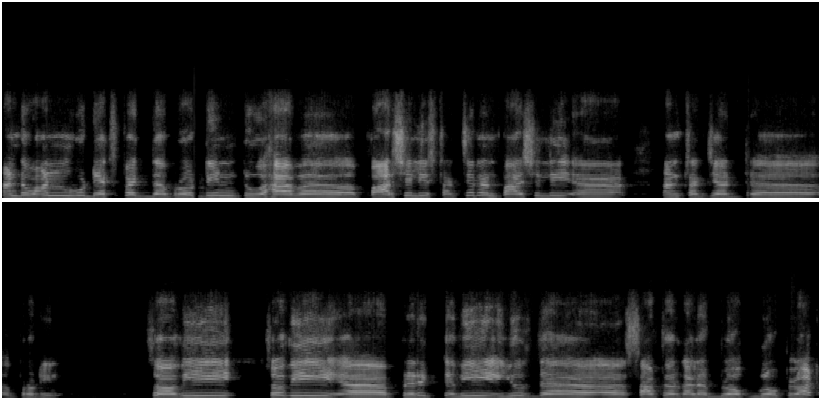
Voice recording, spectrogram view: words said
And one would expect the protein to have a partially structured and partially uh, unstructured uh, protein. So we so we uh, predict we use the software called a glow plot,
